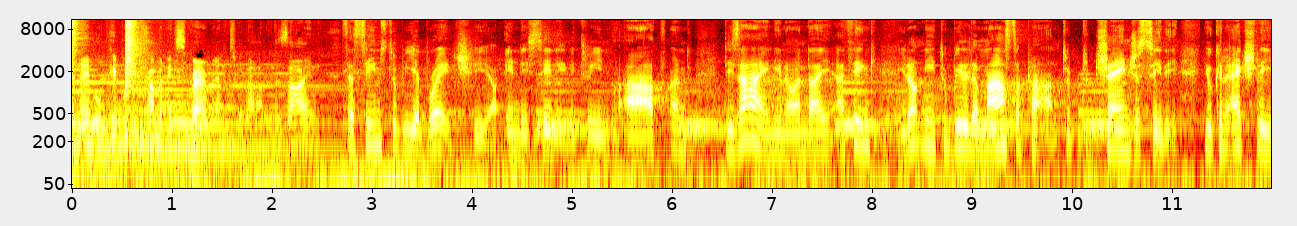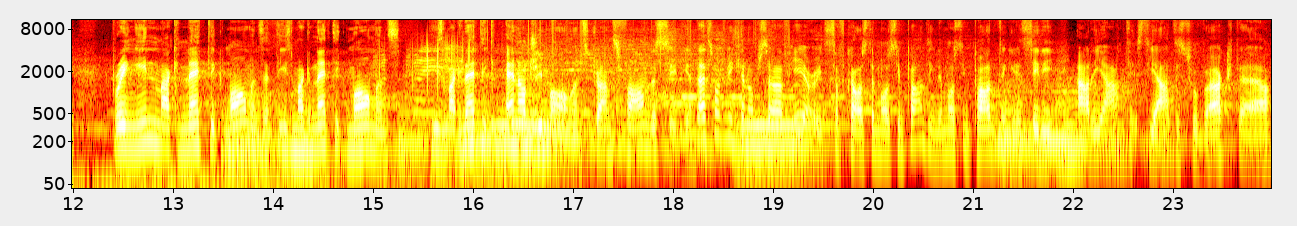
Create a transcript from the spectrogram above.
enable people to come and experiment with art and design. There seems to be a bridge here in this city between art and design, you know, and I, I think you don't need to build a master plan to, to change a city. You can actually bring in magnetic moments and these magnetic moments, these magnetic energy moments transform the city. And that's what we can observe here. It's of course the most important thing. The most important thing in the city are the artists, the artists who work there,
